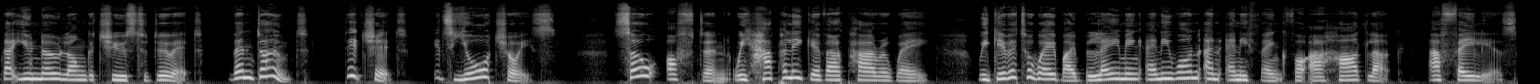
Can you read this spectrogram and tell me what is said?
that you no longer choose to do it, then don't. Ditch it. It's your choice. So often we happily give our power away. We give it away by blaming anyone and anything for our hard luck, our failures,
